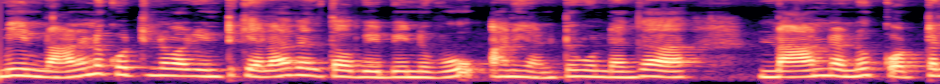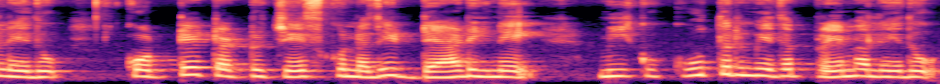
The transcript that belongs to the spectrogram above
మీ నాన్నను కొట్టిన వాడి ఇంటికి ఎలా వెళ్తావు బేబీ నువ్వు? అని అంటూ ఉండగా నాన్నను కొట్టలేదు. కొట్టేటట్టు చేసుకున్నది డాడీనే. మీకు కూతురు మీద ప్రేమ లేదు.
